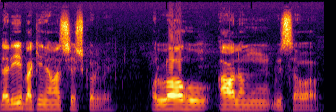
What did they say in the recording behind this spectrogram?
দাঁড়িয়ে বাকি নামাজ শেষ করবে। অল্লাহ আলম বিসাওয়াব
